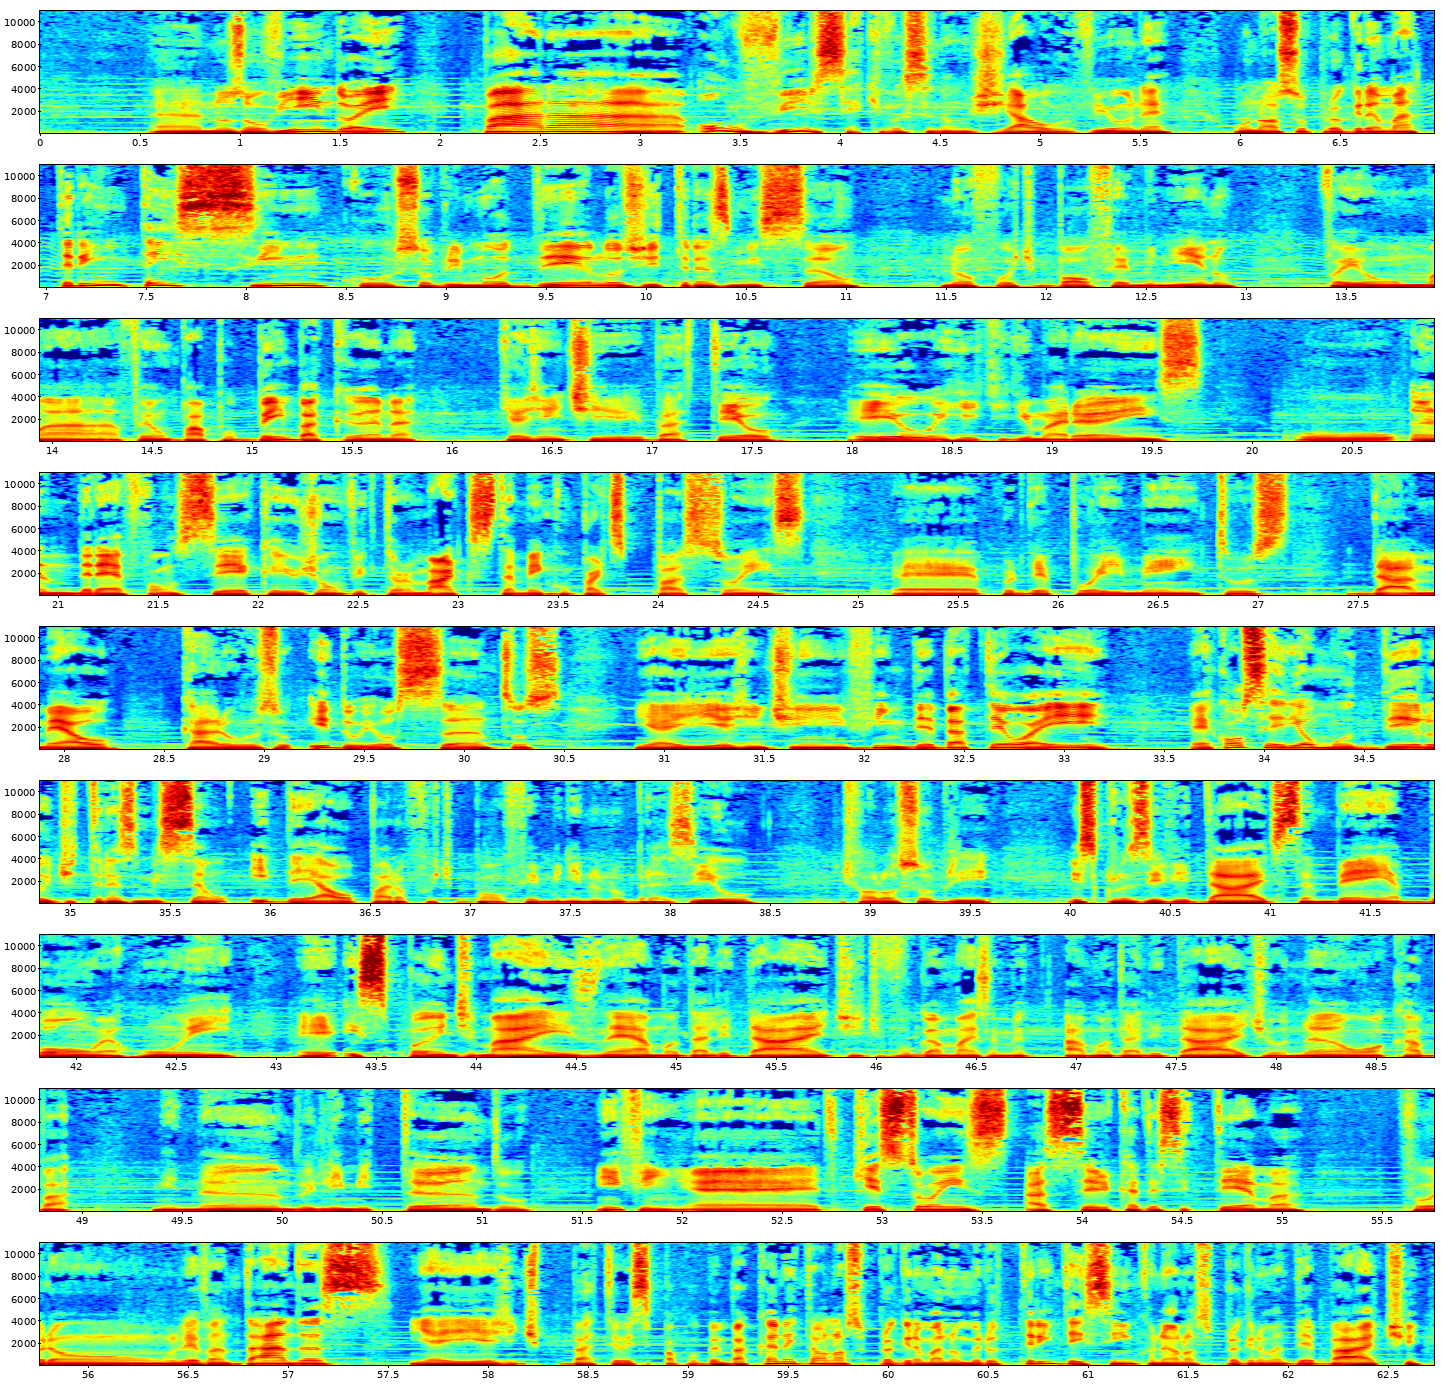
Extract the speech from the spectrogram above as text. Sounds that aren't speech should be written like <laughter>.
uh, nos ouvindo aí para ouvir, se é que você não já ouviu, né? O nosso programa 35 sobre modelos de transmissão no futebol feminino. Foi, uma, foi um papo bem bacana que a gente bateu. Eu, Henrique Guimarães, o André Fonseca e o João Victor Marques, também com participações é, por depoimentos da Mel Caruso e do Will Santos. E aí a gente, enfim, debateu aí é, qual seria o modelo de transmissão ideal para o futebol feminino no Brasil. A gente falou sobre exclusividades também, é bom, é ruim, é, expande mais né, a modalidade, divulga mais a, a modalidade ou não, ou acaba minando e limitando. Enfim, é, questões acerca desse tema foram levantadas e aí a gente bateu esse papo bem bacana. Então, nosso programa número 35, né, o nosso programa debate,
